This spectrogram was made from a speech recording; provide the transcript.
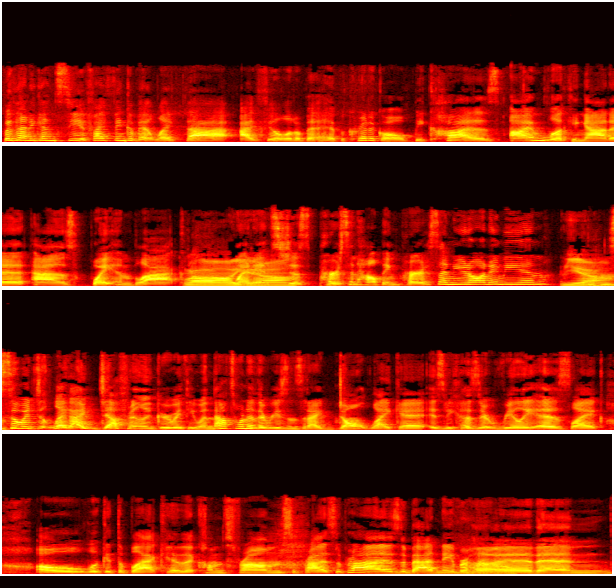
But then again, see, if I think of it like that, I feel a little bit hypocritical because I'm looking at it as white and black. Oh, when yeah. it's just person helping person, you know what I mean? Yeah. Mm-hmm. So it like I definitely agree with you, and that's one of the reasons that I don't like it is because it really is like, oh, look at the black kid that comes from surprise, surprise, a bad neighborhood, and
